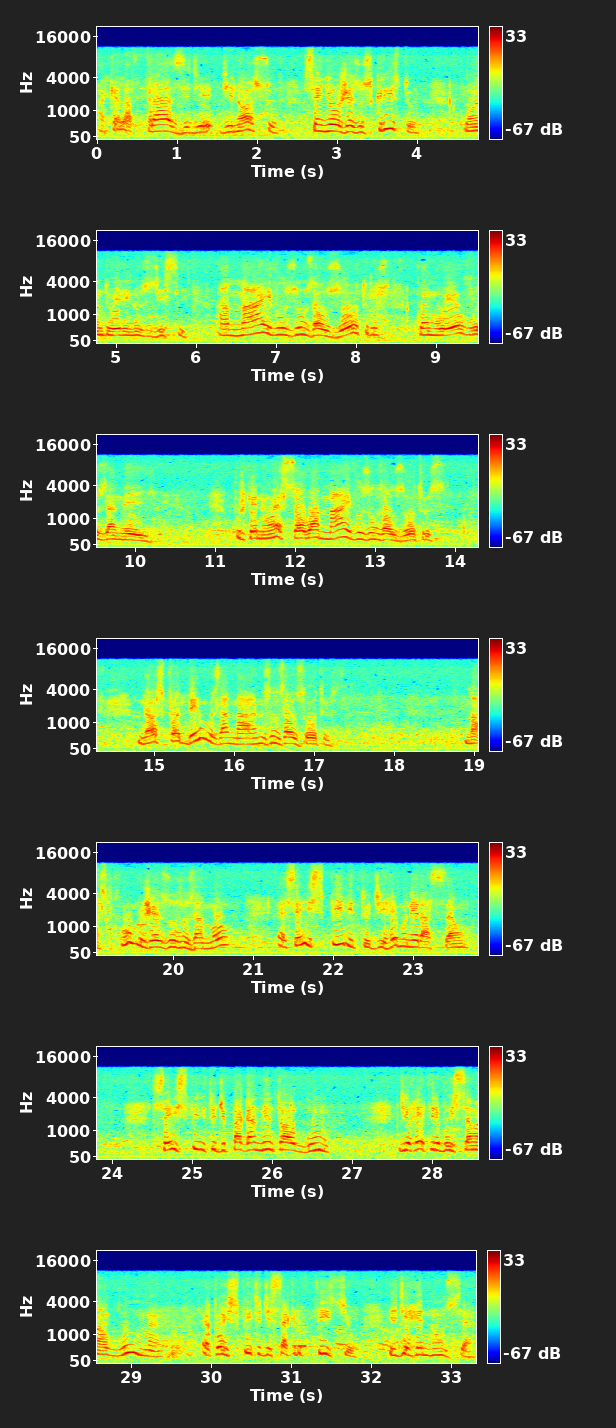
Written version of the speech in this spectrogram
aquela frase de, de nosso Senhor Jesus Cristo, quando ele nos disse: Amai-vos uns aos outros como eu vos amei. Porque não é só o amai-vos uns aos outros. Nós podemos amar-nos uns aos outros. Mas como Jesus nos amou, é sem espírito de remuneração, sem espírito de pagamento algum, de retribuição alguma, é com espírito de sacrifício e de renúncia.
